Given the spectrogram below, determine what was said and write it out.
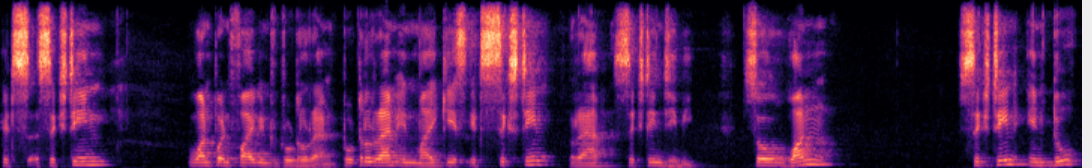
it's 16 1.5 into total RAM. Total RAM in my case it's 16 RAM 16 GB. So 1 16 into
